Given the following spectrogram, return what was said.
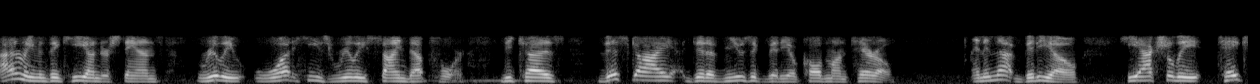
I don't even think he understands really what he's really signed up for, because this guy did a music video called Montero, and in that video, he actually takes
